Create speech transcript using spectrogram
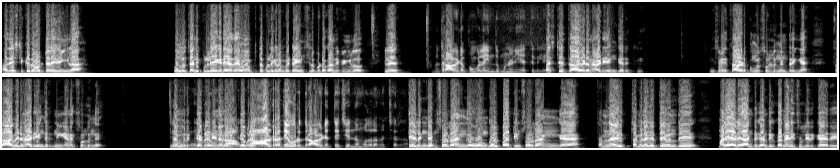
அதே ஸ்டிக்கர் தான் விட்டு எழுவீங்களா உங்களுக்கு தனி பிள்ளையே கிடையாது. மற்ற பிள்ளைகளும் போயிட்டு இன்சில போட்டு உட்காந்துப்பீங்களோ இல்ல இப்ப திராவிட பொங்கலை இந்து முன்னணி ஏத்துக்கலையா? ஃபர்ஸ்ட் திராவிட நாடு எங்க இருக்கு? நீங்க சொன்னீங்க திராவிட பொங்கல் சொல்லுங்கன்றீங்க. திராவிட நாடு எங்க இருக்கு நீங்க எனக்கு சொல்லுங்க. இனம் இருக்கு அப்படி இனம் இருக்கு அப்படி ஆள்றதே ஒரு திராவிடத்தை சேர்ந்த முதலமைச்சர் தெலுங்குன்னு சொல்றாங்க ஓங்கோல் பார்ட்டின்னு சொல்றாங்க. தமிழ்நாடு தமிழகத்தை வந்து மலையாளி ஆண்டு ஆண்டு கருணாநிதி சொல்லியிருக்காரு.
